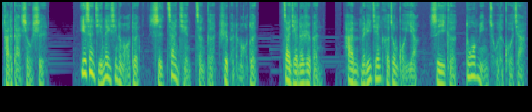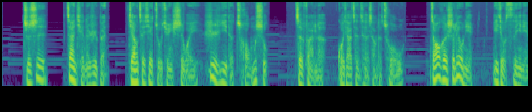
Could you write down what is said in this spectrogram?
他的感受是。叶圣吉内心的矛盾是战前整个日本的矛盾。战前的日本和美利坚合众国一样，是一个多民族的国家。只是战前的日本将这些族群视为日益的从属，这犯了国家政策上的错误。昭和十六年（一九四一年），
